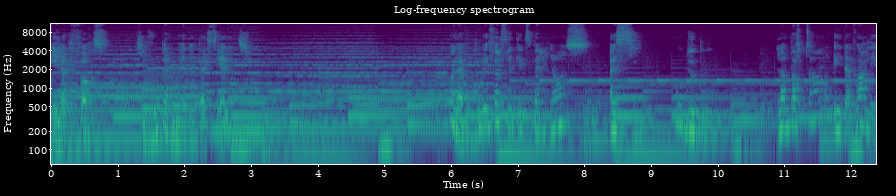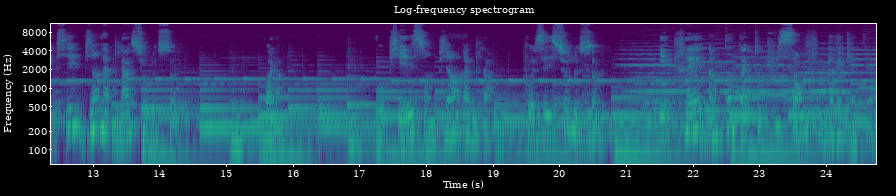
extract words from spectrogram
et la force qui vous permet de passer à l'action. Voilà, vous pouvez faire cette expérience assis ou debout. L'important est d'avoir les pieds bien à plat sur le sol. Voilà. Vos pieds sont bien à plat, posés sur le sol et créent un contact puissant avec la terre.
